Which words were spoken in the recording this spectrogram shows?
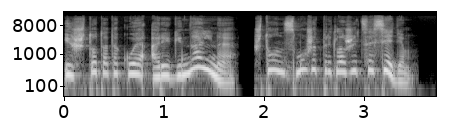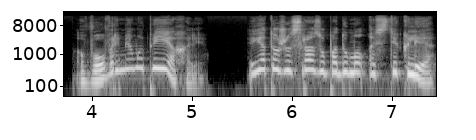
и что-то такое оригинальное, что он сможет предложить соседям. Вовремя мы приехали. Я тоже сразу подумал о стекле,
